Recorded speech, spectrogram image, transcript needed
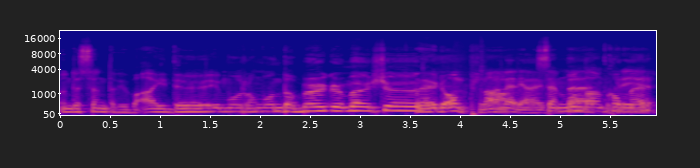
Under söndag, vi bara aj det imorgon måndag burgermeister. Och jag gjorde om planer. Ja. Jag Sen måndagen kommer. grejer.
